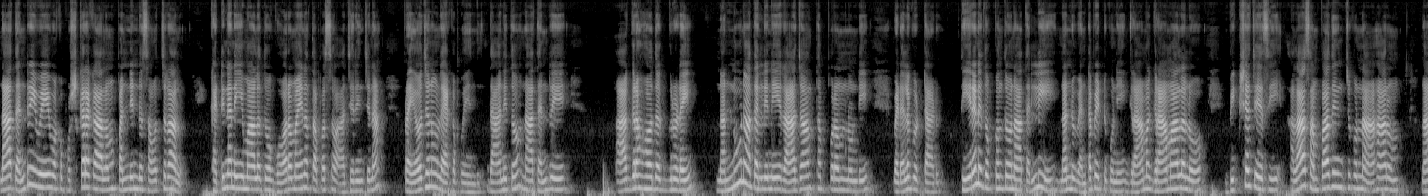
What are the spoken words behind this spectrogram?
నా తండ్రి ఒక పుష్కర కాలం పన్నెండు సంవత్సరాలు కఠిన నియమాలతో ఘోరమైన తపస్సు ఆచరించిన ప్రయోజనం లేకపోయింది. దానితో నా తండ్రి ఆగ్రహోదగ్రుడై నన్ను నా తల్లిని రాజాంతపురం నుండి వెడలగొట్టాడు. తీరని దుఃఖంతో నా తల్లి నన్ను వెంట పెట్టుకుని గ్రామ గ్రామాలలో భిక్ష చేసి అలా సంపాదించుకున్న ఆహారం నా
